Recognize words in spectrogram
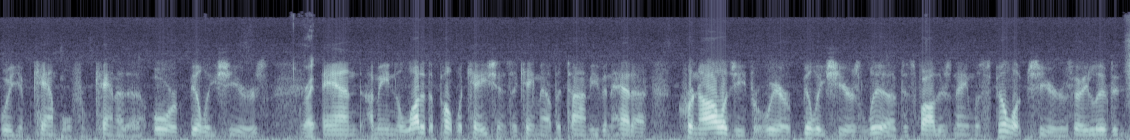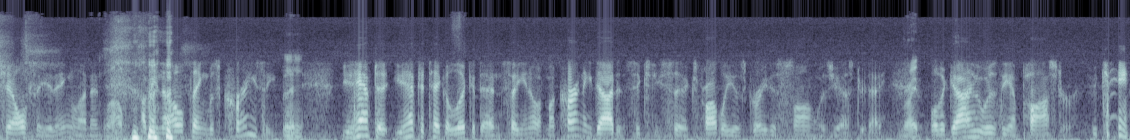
William Campbell from Canada or Billy Shears. Right. And I mean, a lot of the publications that came out at the time even had a chronology for where Billy Shears lived. His father's name was Philip Shears, so he lived in Chelsea in England. And Wow. I mean, the whole thing was crazy. But Mhm. you have to you have to take a look at that and say, you know, if McCartney died in '66, probably his greatest song was Yesterday. Right. Well, the guy who was the imposter who came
